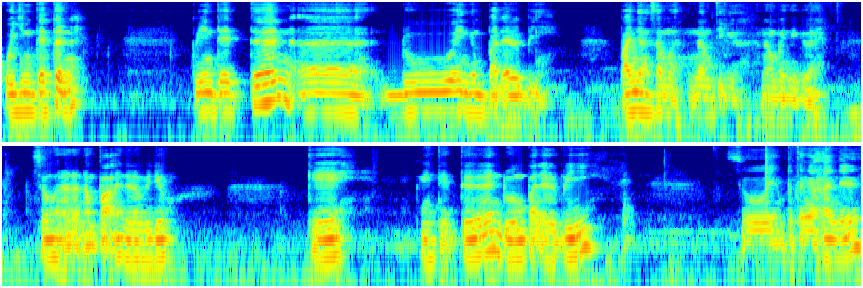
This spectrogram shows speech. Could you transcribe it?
Kojing Titan eh. Kojing Titan uh, 2 hingga 4 LB Panjang sama 6.3 6.3 eh So harap nampak eh, dalam video. Okay. Queen Titan 24 LB So yang pertengahan dia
